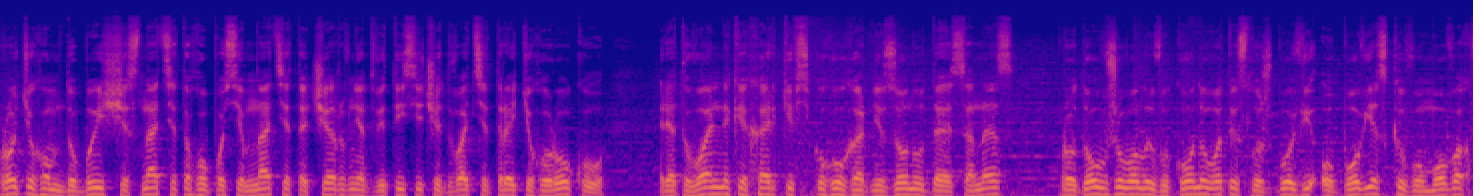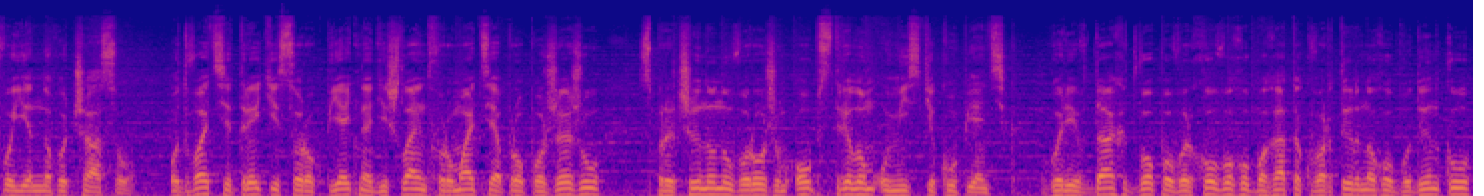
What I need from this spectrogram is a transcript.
Протягом доби з 16 по 17 червня 2023 року рятувальники Харківського гарнізону ДСНС продовжували виконувати службові обов'язки в умовах воєнного часу. О 23.45 надійшла інформація про пожежу, спричинену ворожим обстрілом у місті Куп'янськ. Горів дах двоповерхового багатоквартирного будинку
